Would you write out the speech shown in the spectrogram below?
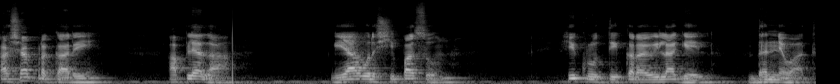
अशा प्रकारे आपल्याला यावर्षीपासून ही कृती करावी लागेल. धन्यवाद.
